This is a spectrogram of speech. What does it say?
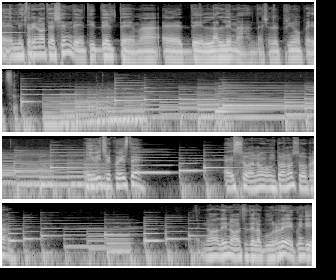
Eh, le tre note ascendenti del tema eh, dell'allemanda, cioè del primo pezzo. E invece queste eh, sono un tono sopra no, le note della bourrée, quindi...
